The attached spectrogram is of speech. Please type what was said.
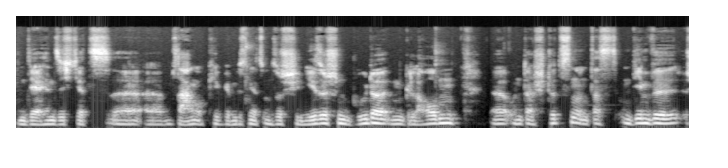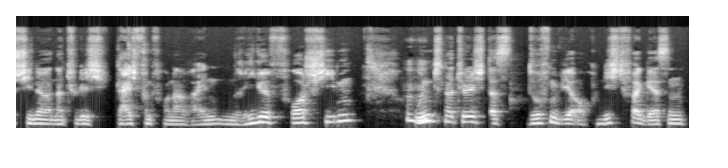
in der Hinsicht jetzt äh, äh sagen, okay, wir müssen jetzt unsere chinesischen Brüder im Glauben äh, unterstützen. Und das, in dem will China natürlich gleich von vornherein einen Riegel vorschieben. Mhm. Und natürlich, das dürfen wir auch nicht vergessen,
